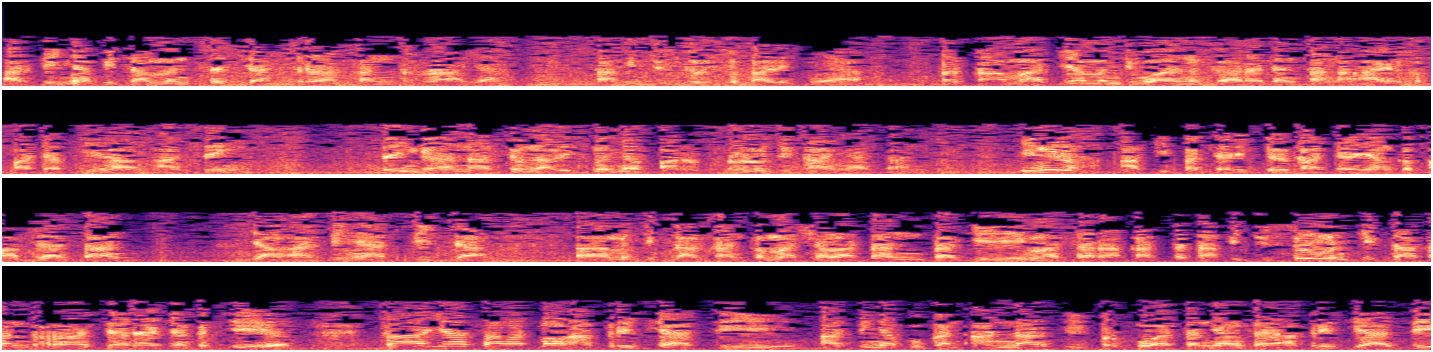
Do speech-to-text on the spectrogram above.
artinya bisa mensejahterakan rakyat. Tapi justru sebaliknya. Pertama, dia menjual negara dan tanah air kepada pihak asing. Sehingga nasionalismenya perlu ditanyakan. Inilah akibat dari pilkada yang kebablasan, yang artinya tidak menciptakan kemaslahatan bagi masyarakat tetapi justru menciptakan raja-raja kecil. Saya sangat mengapresiasi artinya bukan anarki perbuatan yang saya apresiasi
